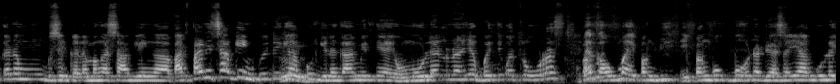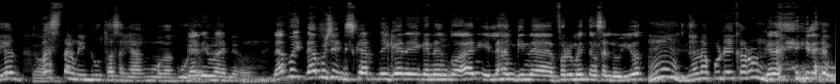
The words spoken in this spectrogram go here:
kanang bisig ka ng mga saging uh, panit saging pwede Mm. gyapon ginagamit niya humulan na niya 24 oras pagkaugma ipang ipangbukbo na diya sa iyang gulayan Oo. basta ninduta sa iyang mga gulay. Gani man. Oh. Mm. Dapat dapat siya diskarte gani kanang kuan ilahang gina ferment ang saluyot. Mm, na po day karon. Ilang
